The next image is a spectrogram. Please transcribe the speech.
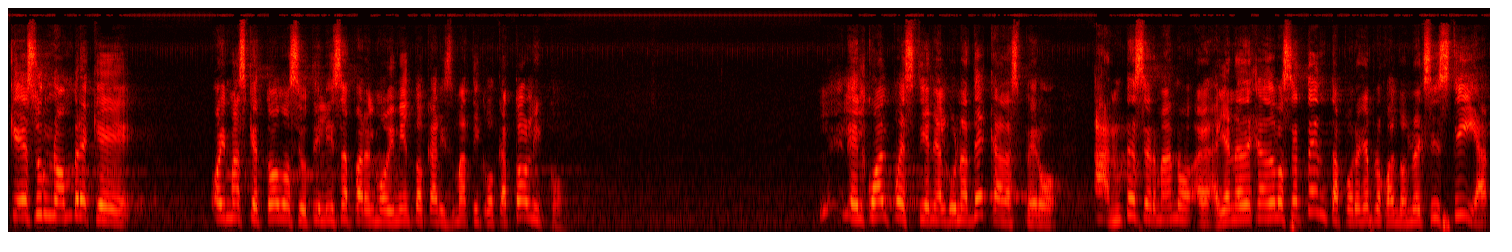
que es un nombre que hoy más que todo se utiliza para el movimiento carismático católico, el cual pues tiene algunas décadas, pero antes, hermano, allá en la década de los 70, por ejemplo, cuando no existía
